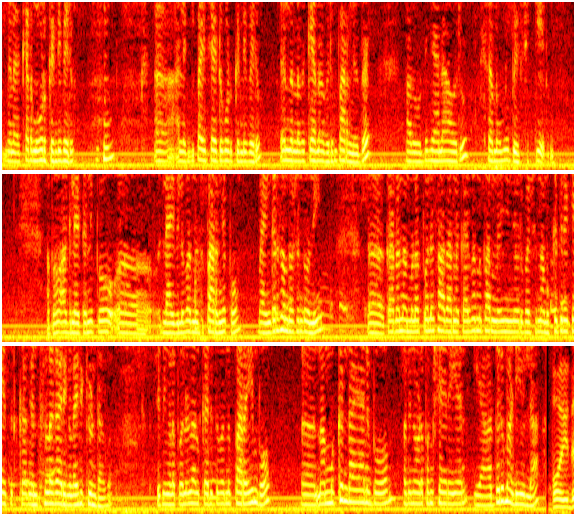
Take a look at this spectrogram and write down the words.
ഇങ്ങനെ കിടന്നു കൊടുക്കേണ്ടി വരും. അല്ലെങ്കിൽ പൈസ ആയിട്ട് കൊടുക്കേണ്ടി വരും എന്നുള്ളതൊക്കെയാണ് അവരും പറഞ്ഞത്. അതുകൊണ്ട് ഞാൻ ആ ഒരു ശ്രമം ഉപേക്ഷിക്കുകയായിരുന്നു. അപ്പോൾ അഖിലേട്ടൻ ഇപ്പോൾ ലൈവിൽ വന്നത് പറഞ്ഞപ്പോൾ ഭയങ്കര സന്തോഷം തോന്നി. കാരണം നമ്മളെപ്പോലെ സാധാരണക്കാർ വന്ന് പറഞ്ഞു കഴിഞ്ഞാൽ ഒരു പക്ഷേ നമുക്കെതിരെ കേസെടുക്കുക അങ്ങനത്തുള്ള കാര്യങ്ങളായിരിക്കും ഉണ്ടാവുക. പക്ഷേ നിങ്ങളെപ്പോലുള്ള ആൾക്കാർ ഇത് വന്ന് പറയുമ്പോൾ നമുക്കുണ്ടായ അനുഭവം അതിനോടൊപ്പം ഷെയർ ചെയ്യാൻ യാതൊരു മടിയില്ല അപ്പോൾ ഇത്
